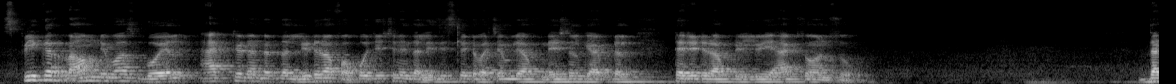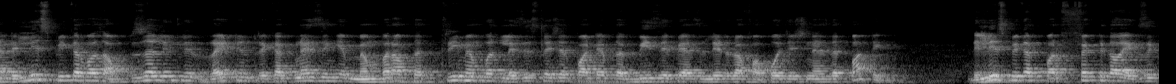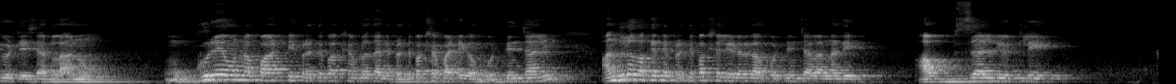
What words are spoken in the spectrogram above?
Speaker Ram Niwas Goyal acted under the leader of opposition in the legislative assembly of national capital territory of Delhi act so and so the Delhi speaker was absolutely right in recognizing a member of the three member legislature party of the BJP as leader of opposition as that party Delhi speaker పర్ఫెక్ట్గా execute చేశారు లాను. ముగ్గురే ఉన్న party ప్రతిపక్షంలో దాన్ని ప్రతిపక్ష పార్టీగా గుర్తించాలి. అందులో ఒకరిని ప్రతిపక్ష లీడర్గా గుర్తించాలన్నది అబ్జల్యూట్లీ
